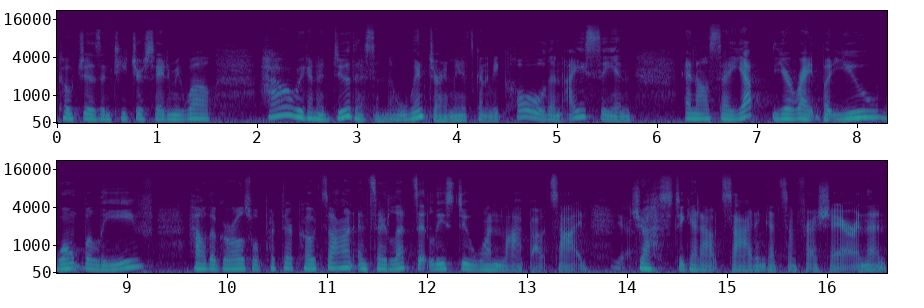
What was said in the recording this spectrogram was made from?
Coaches and teachers say to me well how are we going to do this in the winter? I mean it's going to be cold and icy and and i'll say yep you're right but you won't believe how the girls will put their coats on and say let's at least do one lap outside Yeah. just to get outside and get some fresh air. And then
